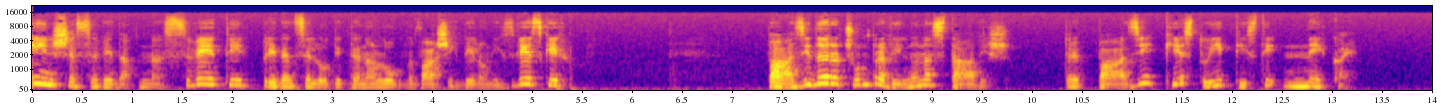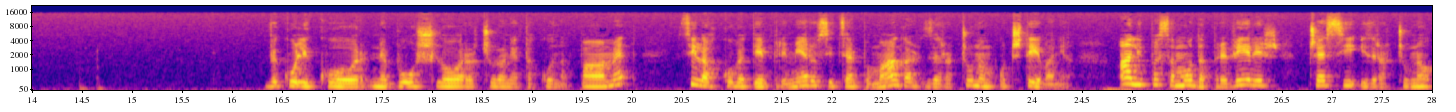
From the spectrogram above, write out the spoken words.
In še seveda nasveti, preden se lotite nalog v vaših delovnih zvezkih. Pazi, da račun pravilno nastaviš. Torej pazi, kje stoji tisti nekaj. V kolikor ne bo šlo računanje tako na pamet, si lahko v tem primeru sicer pomagaš z računom odštevanja. Ali pa samo, da preveriš, če si izračunal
